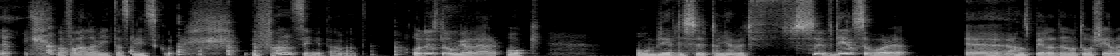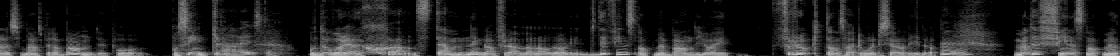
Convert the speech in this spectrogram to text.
varför alla vita skridskor? Det fanns inget annat. Och då stod jag där och, och blev dessutom jävligt sur. Dels så var det, eh, han spelade något år senare så började han spela bandy på, på Zinken. Ja, just det. Och då var det en skön stämning bland föräldrarna. Och då, det finns något med bandy. Jag är fruktansvärt ointresserad av idrott. Mm. Men det finns något med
